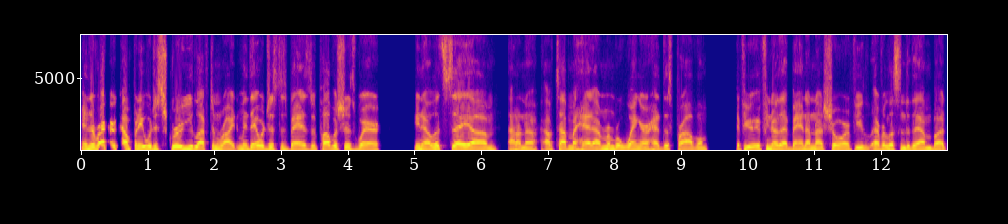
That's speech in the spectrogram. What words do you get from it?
And the record company would just screw you left and right. I mean, they were just as bad as the publishers where, you know, let's say um, I don't know, off the top of my head, I remember Winger had this problem. If you if you know that band, I'm not sure if you ever listened to them, but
